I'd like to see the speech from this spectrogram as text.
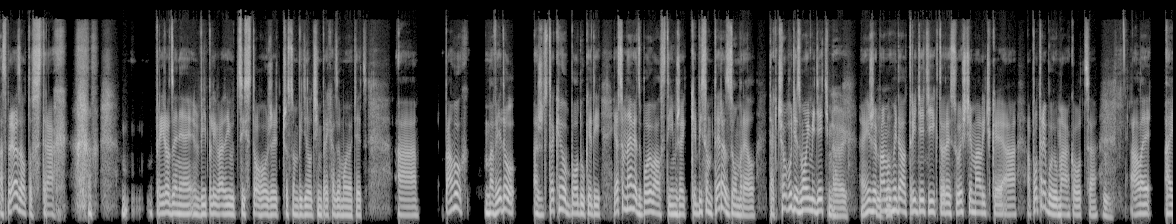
a sprevádzal to strach. Prirodzene vyplývajúci z toho, že čo som videl, čím prechádza môj otec. A pán Boh ma viedol až do takého bodu, kedy ja som najviac bojoval s tým, že keby som teraz zomrel, tak čo bude s mojimi deťmi? Hej. Hej, že pán Boh mhm. mi dal tri deti, ktoré sú ešte maličké a, a potrebujú ma ako otca. Hmm. Ale aj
